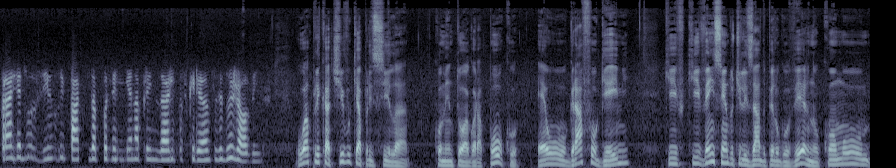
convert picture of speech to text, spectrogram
para reduzir os impactos da pandemia na aprendizagem das crianças e dos jovens. O aplicativo que a Priscila comentou agora há pouco é o Grafogame, que, que vem sendo utilizado pelo governo como,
